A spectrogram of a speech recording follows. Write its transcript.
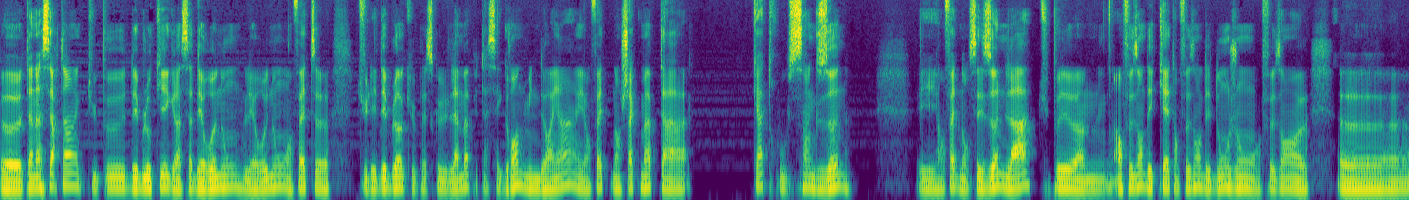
Euh, T'en as certains que tu peux débloquer grâce à des renoms. Les renoms, en fait, euh, tu les débloques parce que la map est assez grande, mine de rien. Et en fait, dans chaque map, tu as 4 ou 5 zones. Et en fait, dans ces zones-là, tu peux, euh, en faisant des quêtes, en faisant des donjons, en faisant euh, euh,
